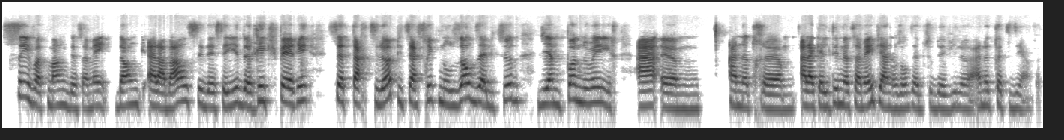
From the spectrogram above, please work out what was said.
c'est votre manque de sommeil. Donc, à la base, c'est d'essayer de récupérer cette partie-là, puis de s'assurer que nos autres habitudes ne viennent pas nuire à, euh, à, notre, euh, à la qualité de notre sommeil, puis à nos autres habitudes de vie, à notre quotidien, en fait.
